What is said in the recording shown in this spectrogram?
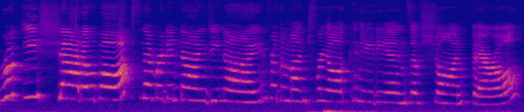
rookie shadow box, number to 99 for the Montreal Canadiens of Sean Farrell.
